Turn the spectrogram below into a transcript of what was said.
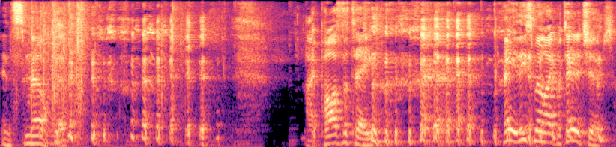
and smell it. I pause the tape. hey, these smell like potato chips.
